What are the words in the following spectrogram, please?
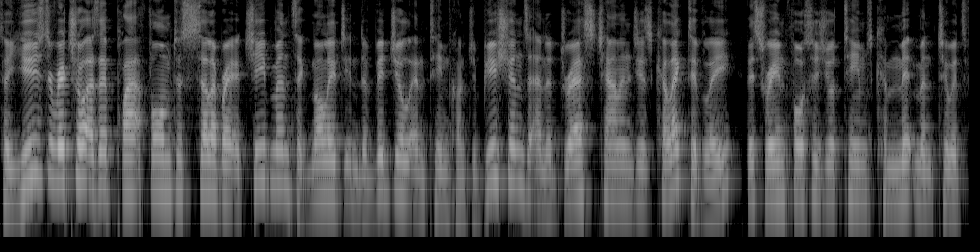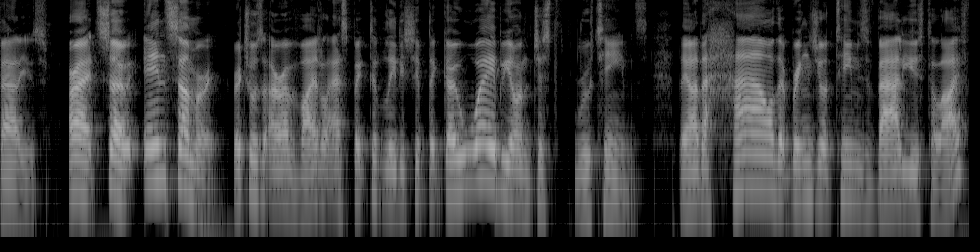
So use the ritual as a platform to celebrate achievements, acknowledge individual and team contributions, and address challenges collectively. This reinforces your team's commitment to its values. All right, so in summary, rituals are a vital aspect of leadership that go way beyond just routines. They are the how that brings your team's values to life.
